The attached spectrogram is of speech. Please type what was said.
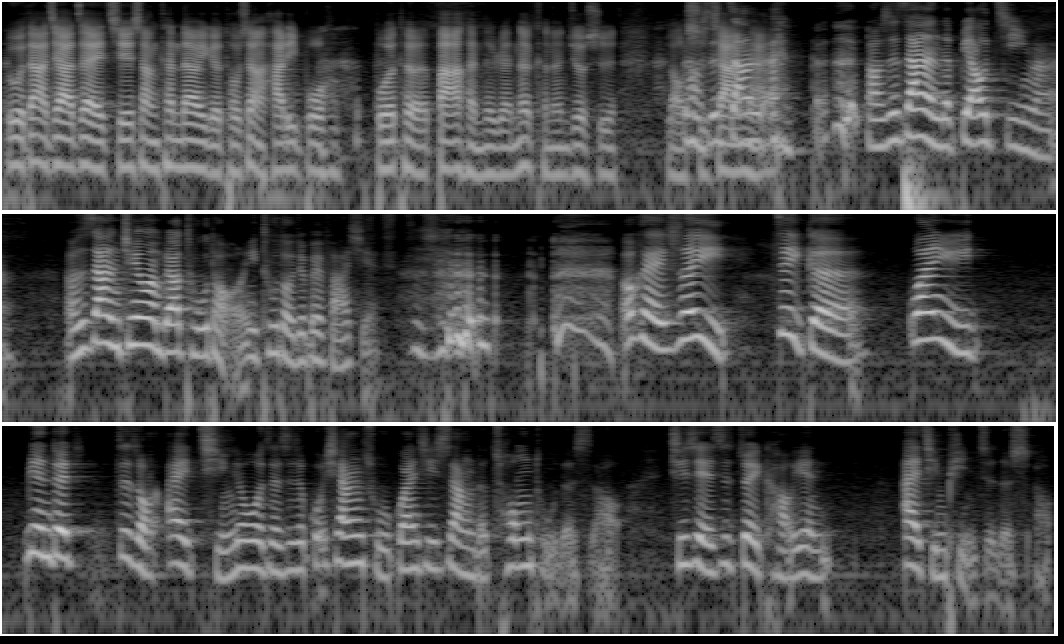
如果大家在街上看到一个头上哈利波波特疤痕的人，那可能就是老实渣男，老实渣男的标记嘛。老实渣男千万不要秃头，一秃头就被发现。OK，所以这个关于面对这种爱情，又或者是相处关系上的冲突的时候，其实也是最考验爱情品质的时候。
